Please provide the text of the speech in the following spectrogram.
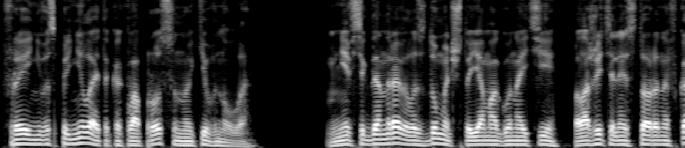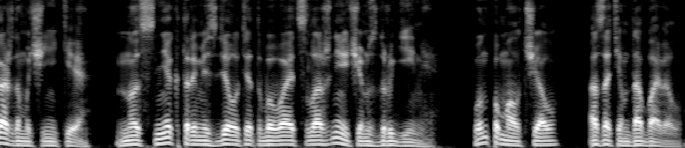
Фрей не восприняла это как вопрос, но кивнула. «Мне всегда нравилось думать, что я могу найти положительные стороны в каждом ученике, но с некоторыми сделать это бывает сложнее, чем с другими». Он помолчал, а затем добавил.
